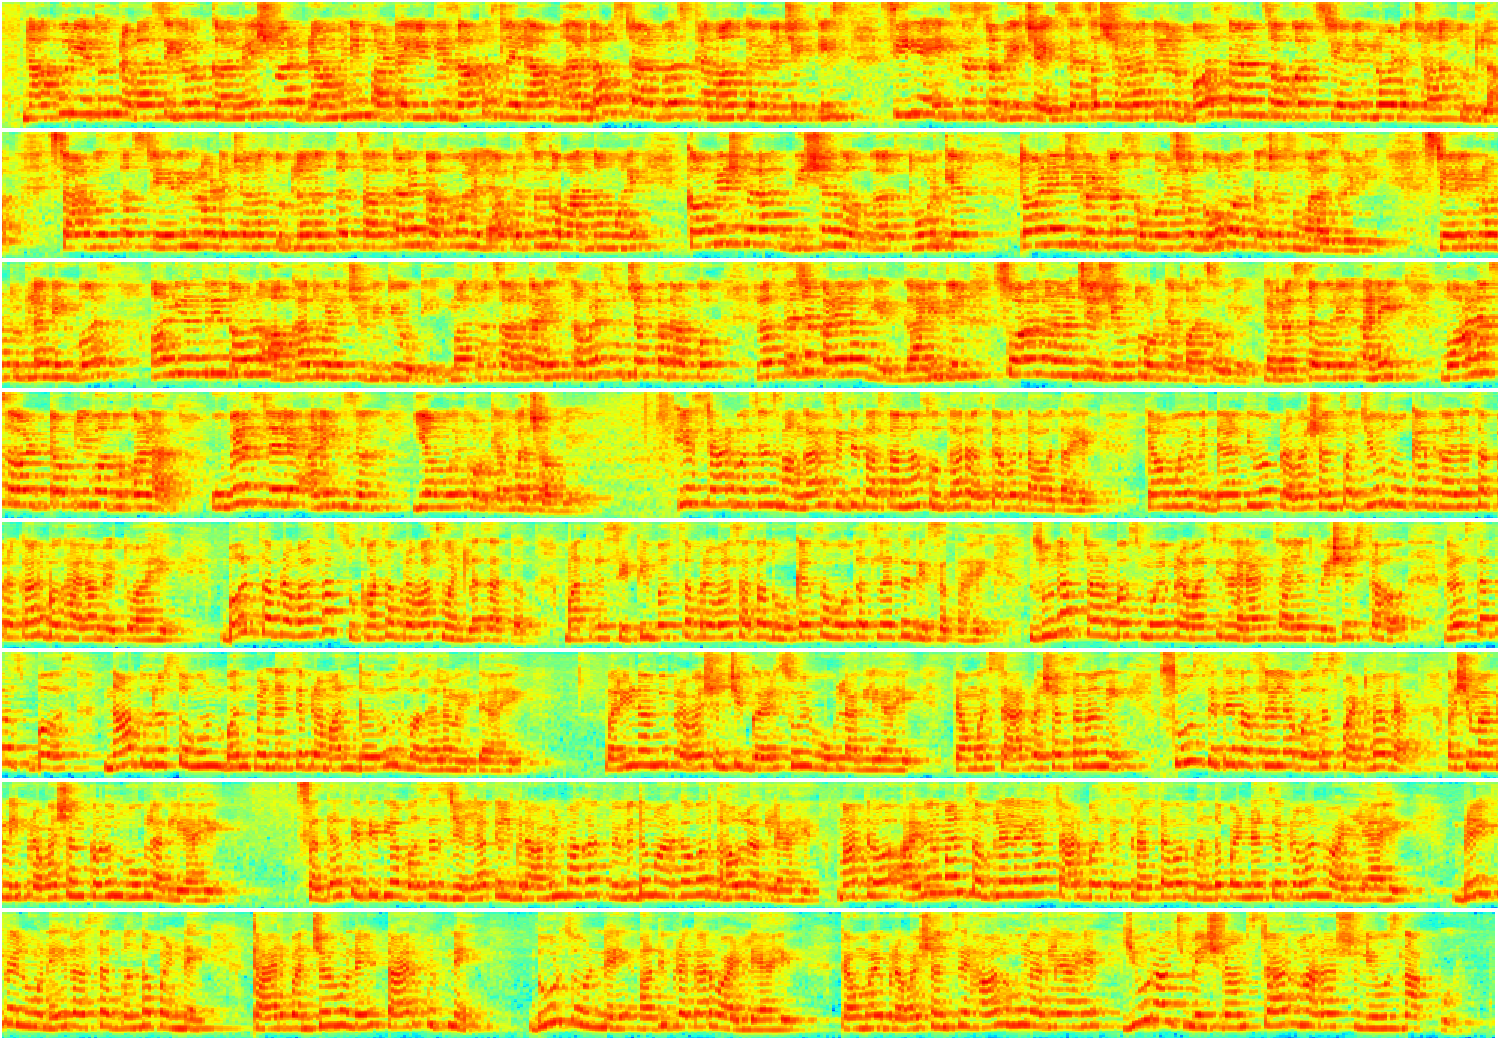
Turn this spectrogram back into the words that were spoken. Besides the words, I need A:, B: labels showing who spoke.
A: नागपूर येथून प्रवासी घेऊन कळमेश्वर ब्राह्मणी फाटा येथे जात असलेला भरधाव स्टार बस क्रमांक एम एच एकतीस सी ए एकसष्ट बेचाळीस याचा शहरातील बस स्थानक चौकात स्टेअरिंग रोड अचानक तुटला. स्टार बसचा स्टेअरिंग रोड अचानक तुटल्यानंतर चालकाने दाखवलेल्या प्रसंग वादनामुळे कळमेश्वरात भीषण अपघात थोडक्यात टळण्याची घटना सोमवारच्या दोन वाजताच्या सुमारास घडली. स्टेअरिंग रॉड तुटल्याने बस अनियंत्रित होऊन अपघात होण्याची भीती होती. मात्र चालकाने समय सूचकता दाखवत रस्त्याच्या कडेला घेत गाडीतील सोळा जणांचे जीव थोडक्यात वाचवले. तर रस्त्यावरील अनेक वाहनासह टपरी व दुकानात उभे असलेले अनेक जण यामुळे थोडक्यात बचावले हे स्टार बसेस भंगार स्थितीत असताना सुद्धा रस्त्यावर धावत आहेत. त्यामुळे विद्यार्थी व प्रवाशांचा जीव धोक्यात घालण्याचा प्रकार बघायला मिळतो आहे. बसचा प्रवास हा सुखाचा प्रवास म्हटलं जातं. मात्र सिटी बसचा प्रवास आता धोक्याचा होत असल्याचे दिसत आहे. जुन्या स्टार बसमुळे प्रवासी हैराण झालेत. विशेषतः रस्त्यातच बस ना दुरुस्त होऊन बंद पडण्याचे प्रमाण दररोज बघायला मिळते आहे. परिणामी प्रवाशांची गैरसोय होऊ लागली आहे. त्यामुळे स्टार प्रशासनाने सुस्थितीत असलेल्या बसेस पाठवाव्यात अशी मागणी प्रवाशांकडून होऊ लागली आहे. सध्या स्थितीत या बसेस जिल्ह्यातील ग्रामीण भागात विविध मार्गावर धावू लागल्या आहेत. मात्र आयुर्मान संपलेल्या या स्टार बसेस रस्त्यावर बंद पडण्याचे प्रमाण वाढले आहे. ब्रेक फेल होणे रस्त्यात बंद पडणे टायर पंक्चर होणे टायर फुटणे दूर सोडणे आदी प्रकार वाढले आहेत. त्यामुळे प्रवाशांचे हाल होऊ लागले आहेत. Yuvraj Meshram star Maharashtra news Nagpur.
